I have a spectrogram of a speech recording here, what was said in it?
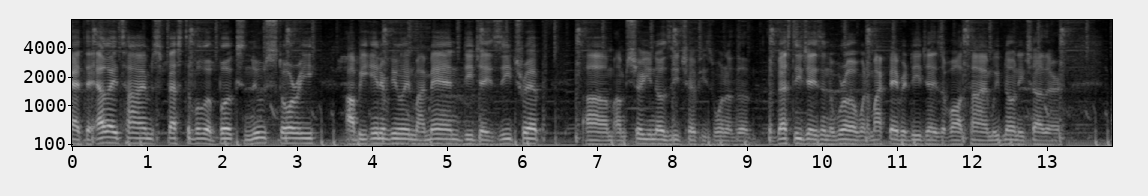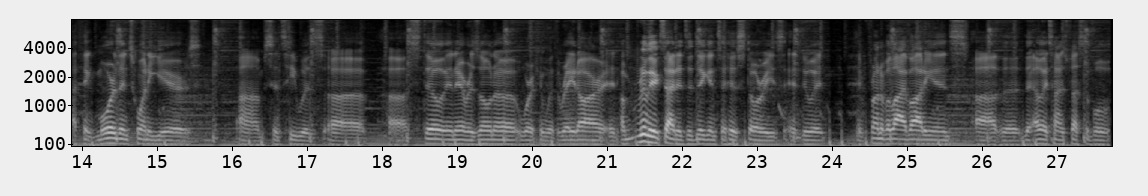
at the LA Times Festival of Books News Story. I'll be interviewing my man, DJ Z Trip. Um, I'm sure you know Z Trip. He's one of the, the best DJs in the world, one of my favorite DJs of all time. We've known each other, I think, more than 20 years um, since he was uh, uh, still in Arizona working with Radar. And I'm really excited to dig into his stories and do it in front of a live audience. Uh, the the LA Times Festival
